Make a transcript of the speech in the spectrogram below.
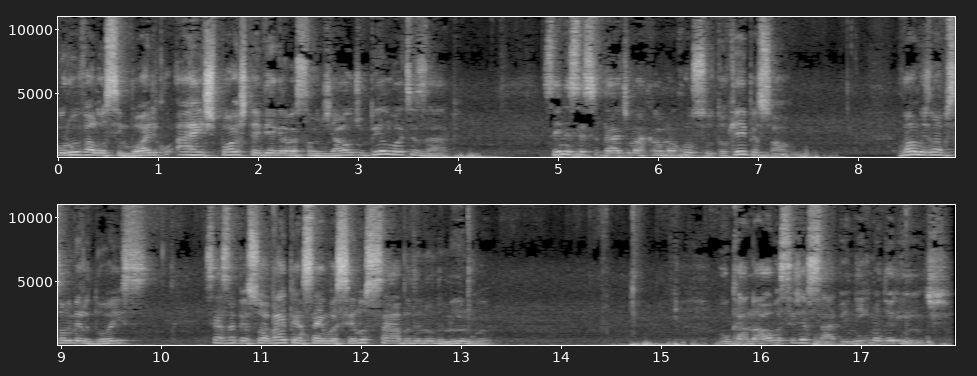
por um valor simbólico, a resposta é via gravação de áudio pelo WhatsApp, sem necessidade de marcar uma consulta, ok, pessoal? Vamos na opção número 2. Se essa pessoa vai pensar em você no sábado e no domingo, o canal você já sabe, Enigma do Oriente.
